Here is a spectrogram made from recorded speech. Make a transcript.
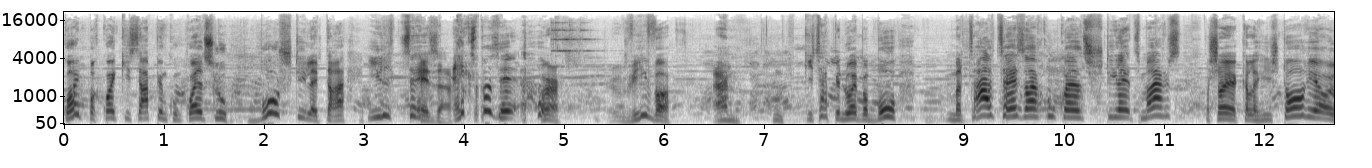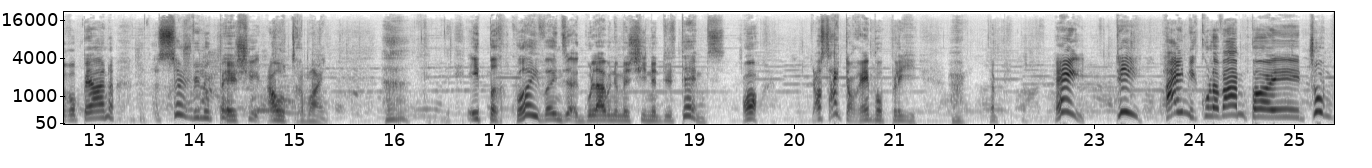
Quai per quai chi sappion con quel slu bo stiletta il Cesar. Exposé! Viva! Um, ik heb je nooit bebo. Metal César cuca stilets mars, așa e că la istoria europeană se svilupe și altre. E per quoi voin ze gulau ne machine du temps? Oh, ja seid doch ebo pli. Hey, ti, hai Nicola Vampa e zum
